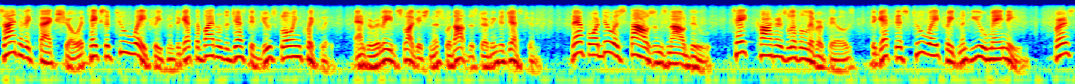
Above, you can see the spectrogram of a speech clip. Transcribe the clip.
Scientific facts show it takes a two way treatment to get the vital digestive juice flowing quickly and to relieve sluggishness without disturbing digestion. Therefore, do as thousands now do. Take Carter's Little Liver Pills to get this two way treatment you may need. First,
